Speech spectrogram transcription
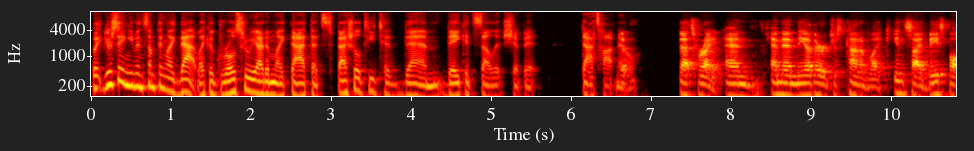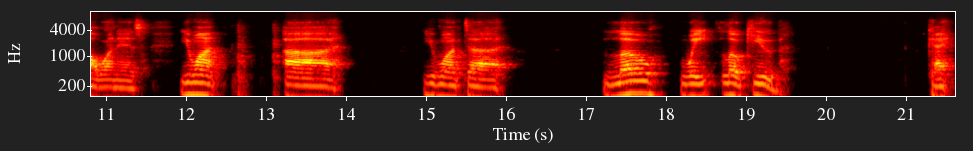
But you're saying even something like that like a grocery item like that that's specialty to them they could sell it ship it. That's hot now. That's right. And and then the other just kind of like inside baseball one is you want uh you want uh, low weight, low cube. Okay.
